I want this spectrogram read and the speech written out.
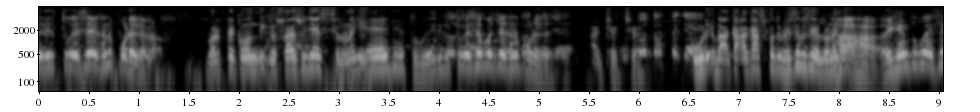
এদিকে তুই এসে এখানে পড়ে গেল। বরফটা কোন দিকে? সয়া সুজে এসেছিল নাকি? এইদিকে তুই এইদিকে তুই এসে বলছে এখানে পড়ে গেছে। আচ্ছা আচ্ছা। উড়ে আকাশ পথে ভেসে ভেসে এলো নাকি? হ্যাঁ হ্যাঁ এইখানে তুই এসে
